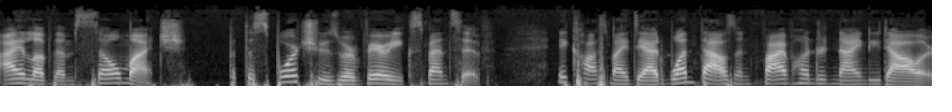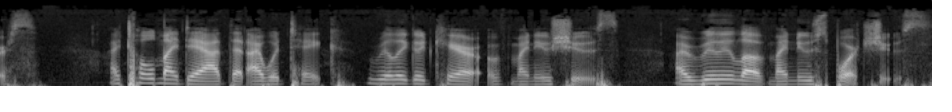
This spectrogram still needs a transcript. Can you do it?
I love them so much, but the sport shoes were very expensive. It cost my dad $1,590. I told my dad that I would take really good care of my new shoes. I really love my new sport shoes.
